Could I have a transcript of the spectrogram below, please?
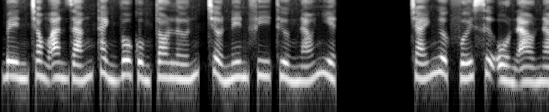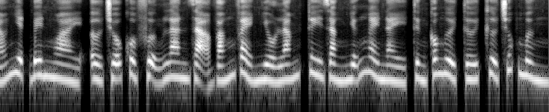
Bên trong An Giáng Thành vô cùng to lớn, trở nên phi thường náo nhiệt. Trái ngược với sự ồn ào náo nhiệt bên ngoài, ở chỗ của Phượng Lan dạ vắng vẻ nhiều lắm tuy rằng những ngày này từng có người tới cửa chúc mừng,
